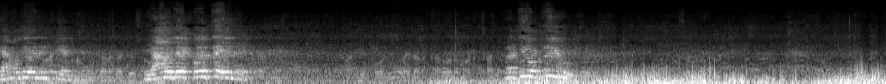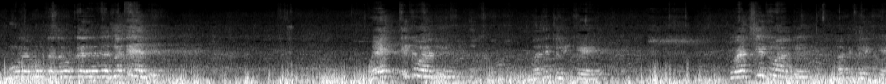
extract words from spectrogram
ಯಾವುದೇ ರೀತಿಯಲ್ಲಿ, ಯಾವುದೇ ಕೊರತೆ ಇಲ್ಲ ಪ್ರತಿಯೊಬ್ಬರಿಗೂ ಮೂಲಭೂತ ಸೌಕರ್ಯದ ಜೊತೆಯಲ್ಲಿ ವೈಯಕ್ತಿಕವಾಗಿ ಬದುಕಲಿಕ್ಕೆ, ಸುರಕ್ಷಿತವಾಗಿ ಬದುಕಲಿಕ್ಕೆ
